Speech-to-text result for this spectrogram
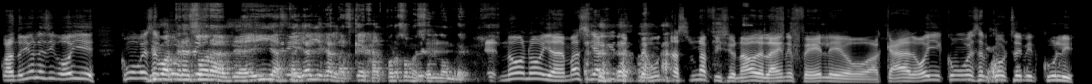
cuando yo les digo, oye, ¿cómo ves Vivo a tres horas de ahí hasta allá llegan las quejas, por eso me sé el nombre. Eh, no, no, y además si alguien te preguntas, un aficionado de la NFL o acá, oye, ¿cómo ves el coach David Cooley?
